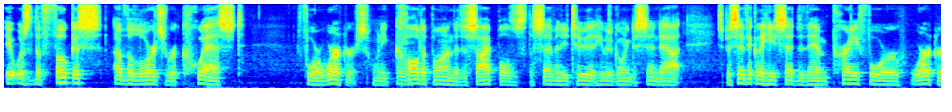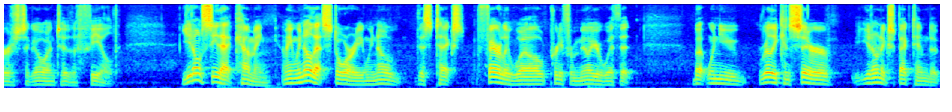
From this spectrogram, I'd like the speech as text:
it was the focus of the Lord's request for workers when he mm. called upon the disciples, the 72 that he was going to send out Specifically, he said to them, Pray for workers to go into the field. You don't see that coming. I mean, we know that story. We know this text fairly well, pretty familiar with it. But when you really consider, you don't expect him to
